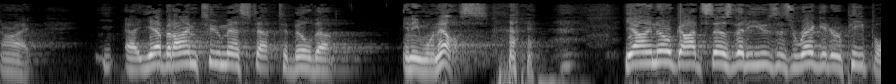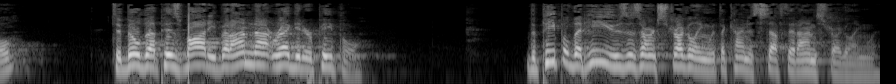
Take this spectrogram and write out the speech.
All right. Uh, yeah, but I'm too messed up to build up anyone else. yeah, I know God says that He uses regular people to build up His body, but I'm not regular people. The people that He uses aren't struggling with the kind of stuff that I'm struggling with.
